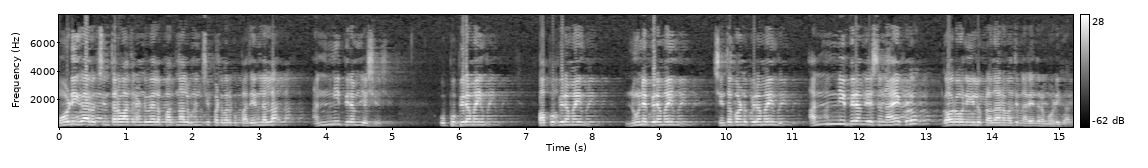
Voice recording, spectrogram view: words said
మోడీ గారు వచ్చిన తర్వాత రెండు వేల పద్నాలుగు నుంచి ఇప్పటి వరకు పదేళ్ళలో అన్ని పిరం చేసేది ఉప్పు పిరమైంది పప్పు పిరమైంది నూనె పిరమైంది చింతపండు పిరమైంది అన్ని పిరం చేసిన నాయకుడు గౌరవనీయులు ప్రధానమంత్రి నరేంద్ర మోడీ గారు.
